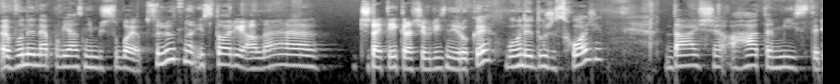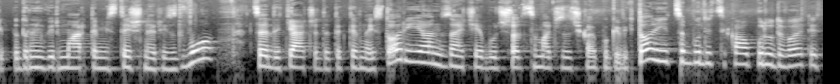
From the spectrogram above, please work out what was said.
Е, Вони не пов'язані між собою абсолютно історії, але читайте їх краще в різні роки, бо вони дуже схожі. Далі Агата Містері, подарунок від Марти, містичне Різдво. Це дитяча детективна історія. Не знаю, чи я буду читати сама, чи зачекаю, поки Вікторії це буде цікаво. Буду дивитись.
